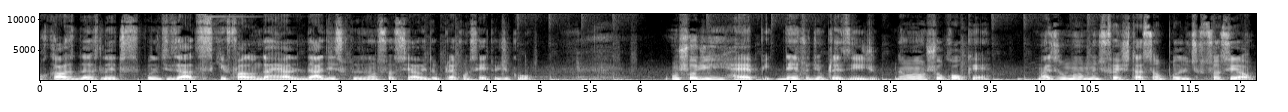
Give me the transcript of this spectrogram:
por causa das letras politizadas que falam da realidade da exclusão social e do preconceito de cor. Um show de rap dentro de um presídio não é um show qualquer, mas uma manifestação político-social.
